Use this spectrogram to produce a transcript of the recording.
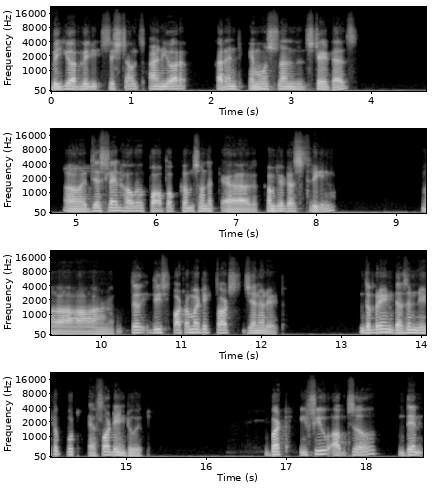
your belief systems and your current emotional status. Uh, just like how a pop-up comes on the uh, computer screen, uh, the, these automatic thoughts generate. The brain doesn't need to put effort into it. But if you observe, then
